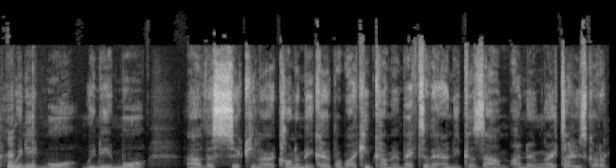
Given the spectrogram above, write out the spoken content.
totally. we need more. We need more. Uh, the circular economy kaupapa. I keep coming back to that only because um, I know Ngāi Tahu's got a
